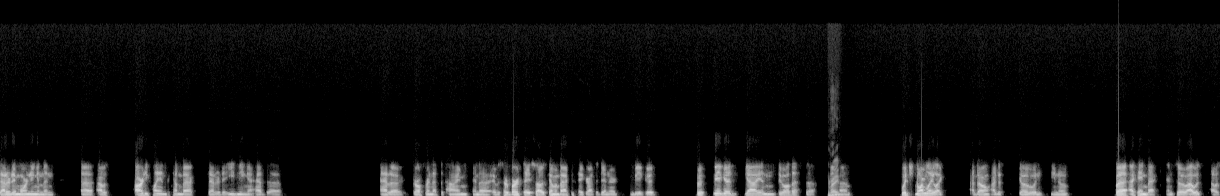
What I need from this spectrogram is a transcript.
saturday morning and then uh i was already planning to come back saturday evening i had uh I had a girlfriend at the time and uh it was her birthday so i was coming back to take her out to dinner and be a good be- be a good guy and do all that stuff. Right. And, um, which normally, like, I don't. I just go and you know. But I came back, and so I was I was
